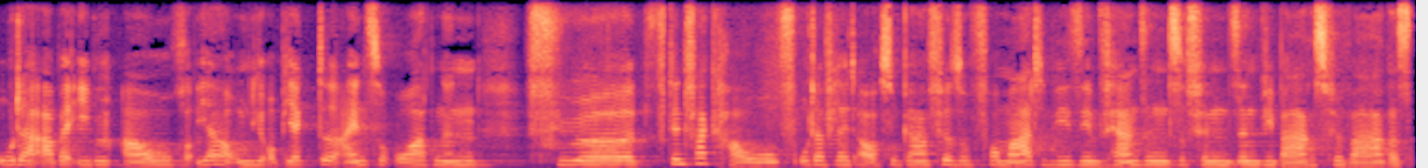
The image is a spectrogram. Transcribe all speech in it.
oder aber eben auch, ja, um die Objekte einzuordnen für den Verkauf oder vielleicht auch sogar für so Formate, wie sie im Fernsehen zu finden sind, wie Bares für Wahres.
